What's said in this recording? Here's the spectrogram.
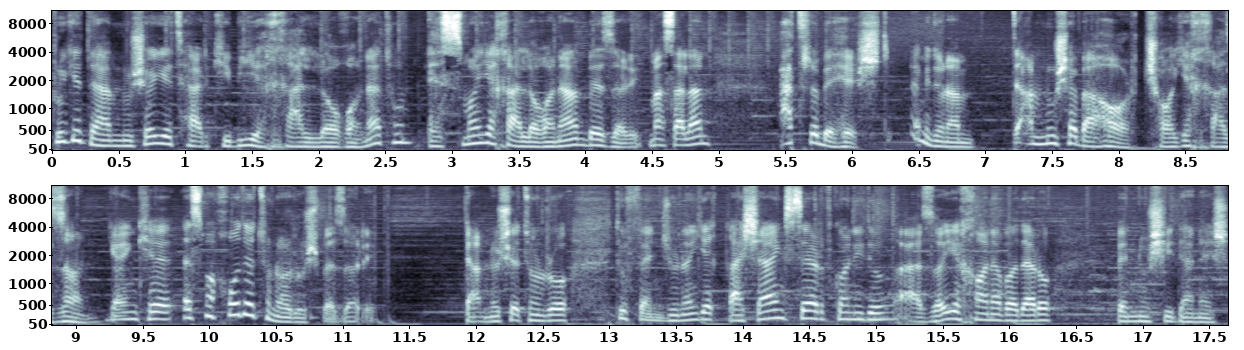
روی دمنوشای ترکیبی خلاقانتون اسمای خلاقانه هم بذارید. مثلا عطر بهشت. نمی‌دونم دمنوش بهار چای خزان یا اینکه اسم خودتون رو روش بذارید. دمنوشتون رو تو فنجونای قشنگ سرو کنید و اعضای خانواده رو به نوشیدنش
